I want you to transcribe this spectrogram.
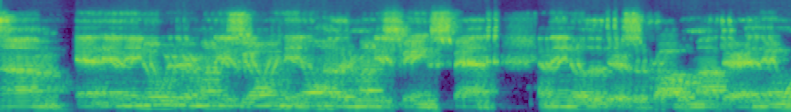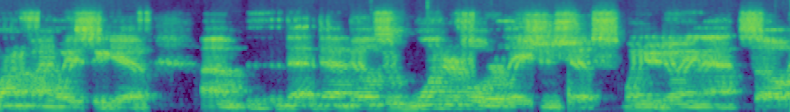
um, and, and, they know where their money is going. They know how their money is being spent, and they know that there's a problem out there, and they want to find ways to give. Um, that, that builds wonderful relationships when you're doing that. So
